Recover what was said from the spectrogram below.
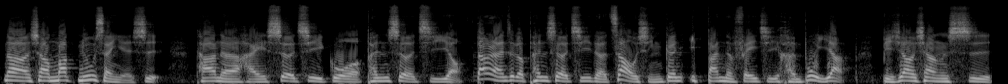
那像 Mark Newson 也是，他呢还设计过喷射机哦。当然，这个喷射机的造型跟一般的飞机很不一样，比较像是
